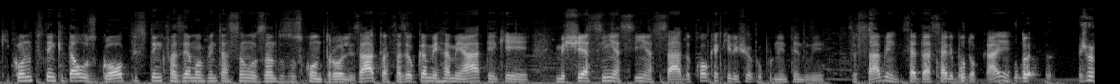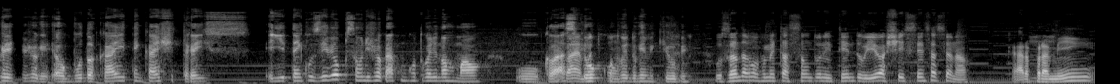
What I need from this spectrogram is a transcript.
Que quando tu tem que dar os golpes, tu tem que fazer a movimentação usando os controles. Ah, tu vai fazer o Kamehameha, tem que mexer assim, assim, assado. Qual que é aquele jogo pro Nintendo Wii? Vocês sabem? Se é da série Budokai? Budo- Eu joguei, eu joguei. É o Budokai Tenkaichi 3. Ele tem inclusive a opção de jogar com controle normal. O Ah, clássico é ou o controle do GameCube. Usando a movimentação do Nintendo Wii, eu achei sensacional. Cara, pra mim,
